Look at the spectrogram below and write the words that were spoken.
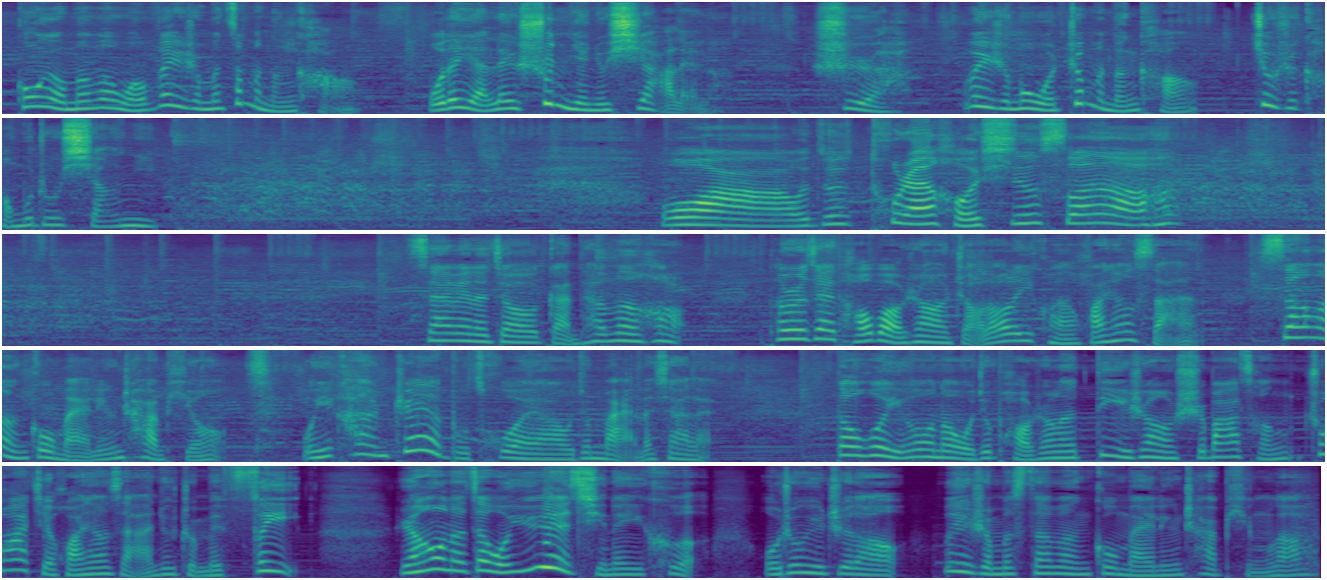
工友们问我为什么这么能扛，我的眼泪瞬间就下来了。是啊，为什么我这么能扛，就是扛不住想你。哇，我就突然好心酸啊。下一位呢叫感叹问号，他说在淘宝上找到了一款滑翔伞，三万购买零差评。我一看这不错呀，我就买了下来。到货以后呢，我就跑上了地上十八层，抓起滑翔伞就准备飞。然后呢，在我跃起那一刻，我终于知道为什么三万购买零差评了。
